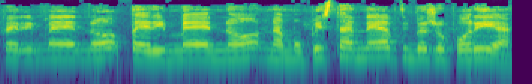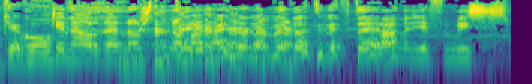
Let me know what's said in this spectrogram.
περιμένω, περιμένω να μου πεις τα νέα από την πεζοπορία. Κι εγώ. Και να οργανώσει την ομάδα. Περιμένω που να με έκανα. δω τη Δευτέρα. Πάμε διαφημίσεις.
